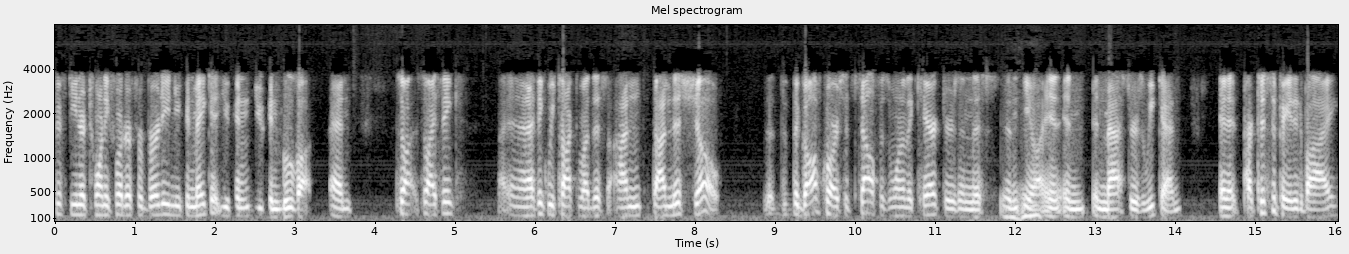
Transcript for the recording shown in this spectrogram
15 or 20 footer for birdie and you can make it, you can you can move up. And so so I think, and I think we talked about this on on this show. The, the golf course itself is one of the characters in this, in, you know, in, in in Masters weekend, and it participated by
